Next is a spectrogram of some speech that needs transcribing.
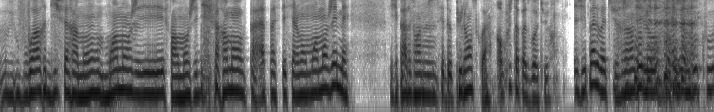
voir différemment, moins manger, enfin manger différemment, pas, pas spécialement moins manger, mais j'ai pas besoin de toute mm. cette opulence, quoi. En plus, t'as pas de voiture. J'ai pas de voiture, j'ai un vélo que j'aime beaucoup.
